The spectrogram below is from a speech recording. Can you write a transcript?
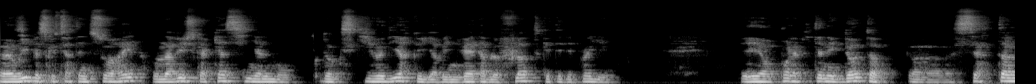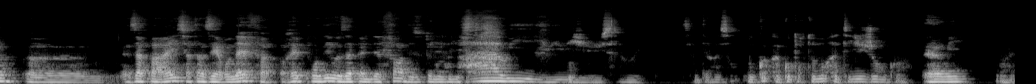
Euh, oui, parce que certaines soirées, on avait jusqu'à 15 signalements. Donc, ce qui veut dire qu'il y avait une véritable flotte qui était déployée. Et euh, pour la petite anecdote, euh, certains euh, appareils, certains aéronefs répondaient aux appels de phare des automobilistes. Ah oui, oui, oui j'ai vu ça, oui. C'est intéressant. Donc un comportement intelligent, quoi. Euh, oui. Ouais.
